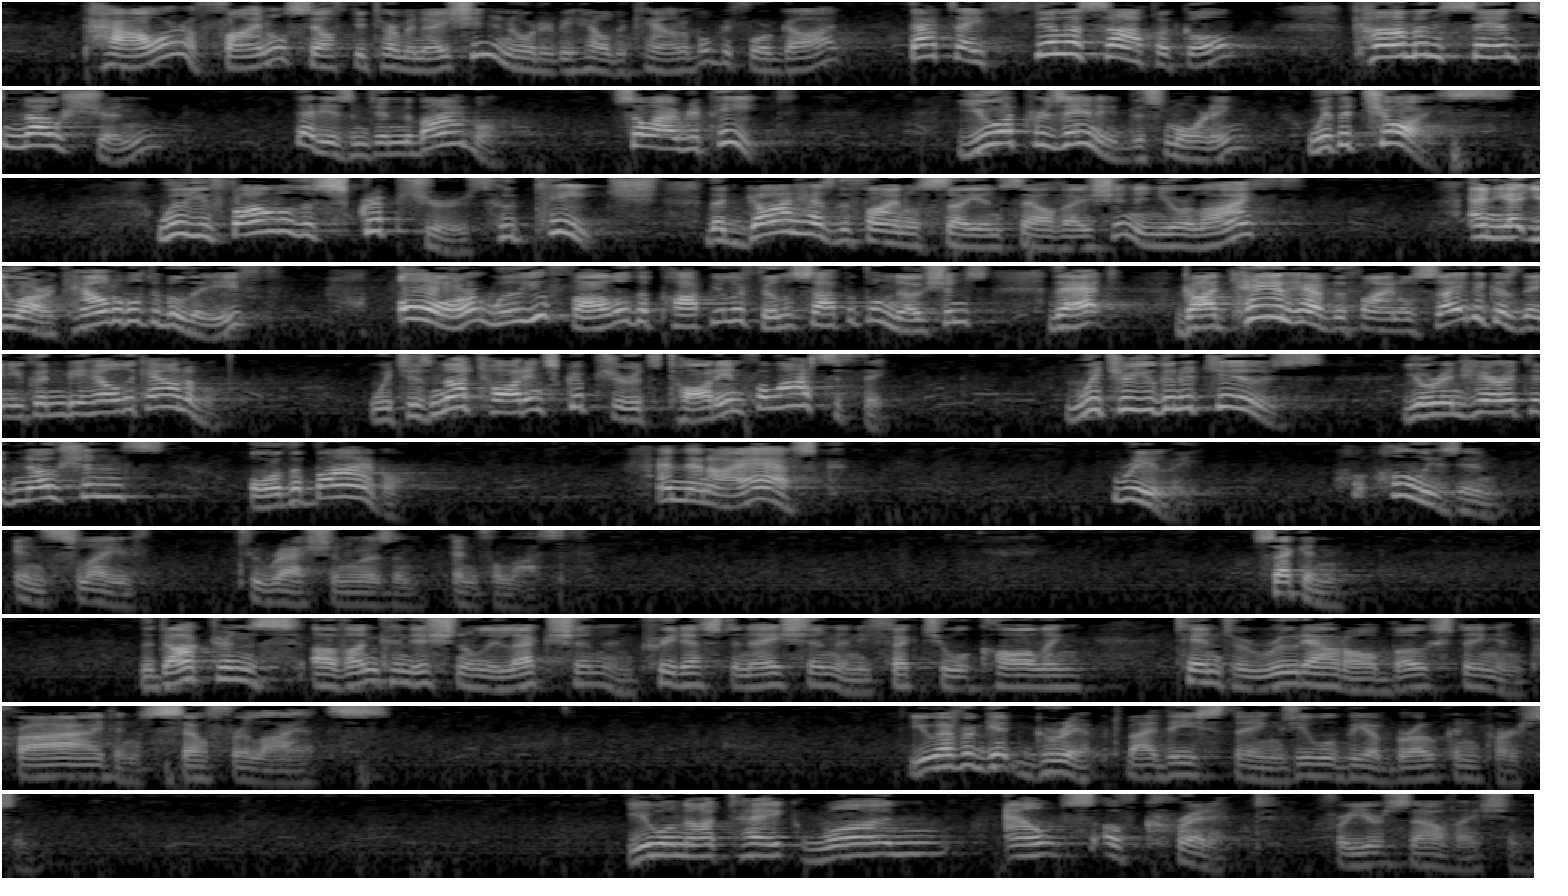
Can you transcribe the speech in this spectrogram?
power of final self determination in order to be held accountable before God. That's a philosophical, common sense notion that isn't in the Bible. So I repeat, you are presented this morning with a choice. Will you follow the scriptures who teach that God has the final say in salvation in your life? And yet you are accountable to believe? Or will you follow the popular philosophical notions that God can have the final say because then you couldn't be held accountable? Which is not taught in Scripture, it's taught in philosophy. Which are you going to choose? Your inherited notions or the Bible? And then I ask, really, who is in, enslaved to rationalism and philosophy? Second, the doctrines of unconditional election and predestination and effectual calling tend to root out all boasting and pride and self reliance. You ever get gripped by these things, you will be a broken person. You will not take one ounce of credit for your salvation.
